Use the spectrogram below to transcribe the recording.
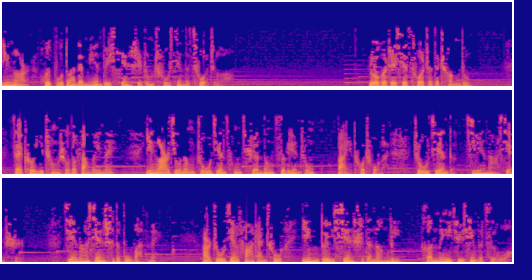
因而会不断的面对现实中出现的挫折。如果这些挫折的程度在可以承受的范围内，婴儿就能逐渐从全能自恋中摆脱出来，逐渐的接纳现实，接纳现实的不完美，而逐渐发展出应对现实的能力和内聚性的自我。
